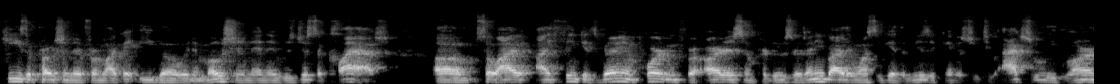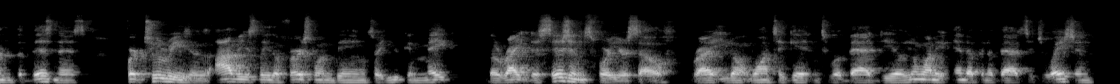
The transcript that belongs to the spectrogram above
He's approaching it from like an ego and emotion and it was just a clash. Um, so I, I think it's very important for artists and producers anybody that wants to get in the music industry to actually learn the business for two reasons. Obviously the first one being so you can make the right decisions for yourself, right? You don't want to get into a bad deal. You don't want to end up in a bad situation.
